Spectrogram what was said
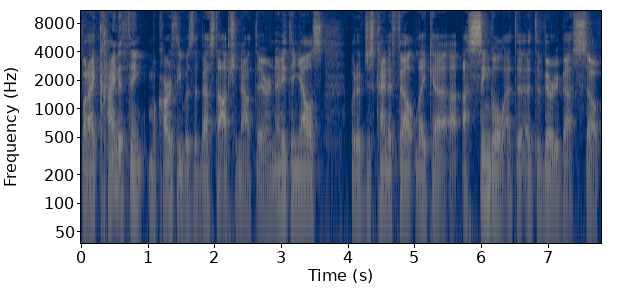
but I kind of think McCarthy was the best option out there, and anything else would have just kind of felt like a, a single at the at the very best. So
